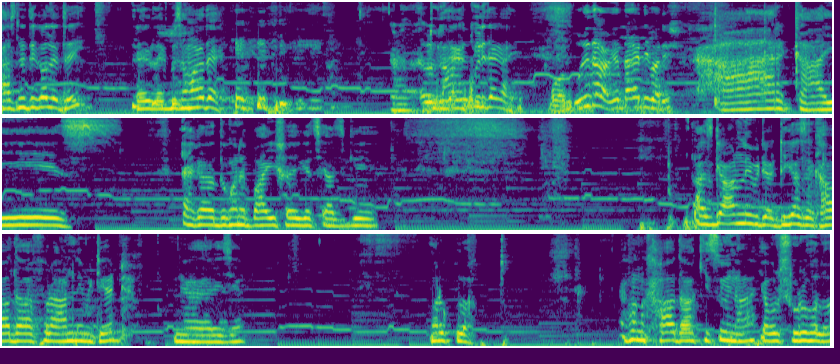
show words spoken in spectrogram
রাজনীতি করলে তুই লিখবি আমাকে দে। তুই দাও কিন্তু দেখাইতে পারিস? আর গাইস এগারো দোকানে বাইশ হয়ে গেছে আজকে। আজকে আনলিমিটেড ঠিক আছে? খাওয়া দাওয়া পুরো আনলিমিটেড আর এই যে মোরগ এখন খাওয়া দাওয়া কিছুই না কেবল শুরু হলো।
